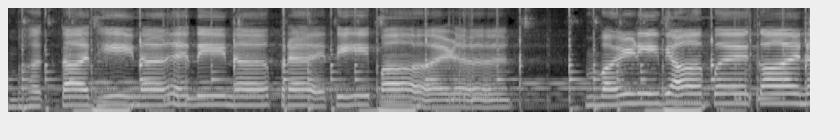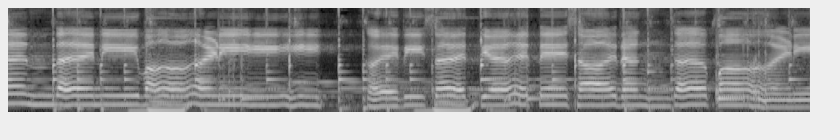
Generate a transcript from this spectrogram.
भक्ताधीन दिन प्रतिपाळ। वळि व्यापकानन्दनि वाणी। करि सत्य ते सारङ्गपाणि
